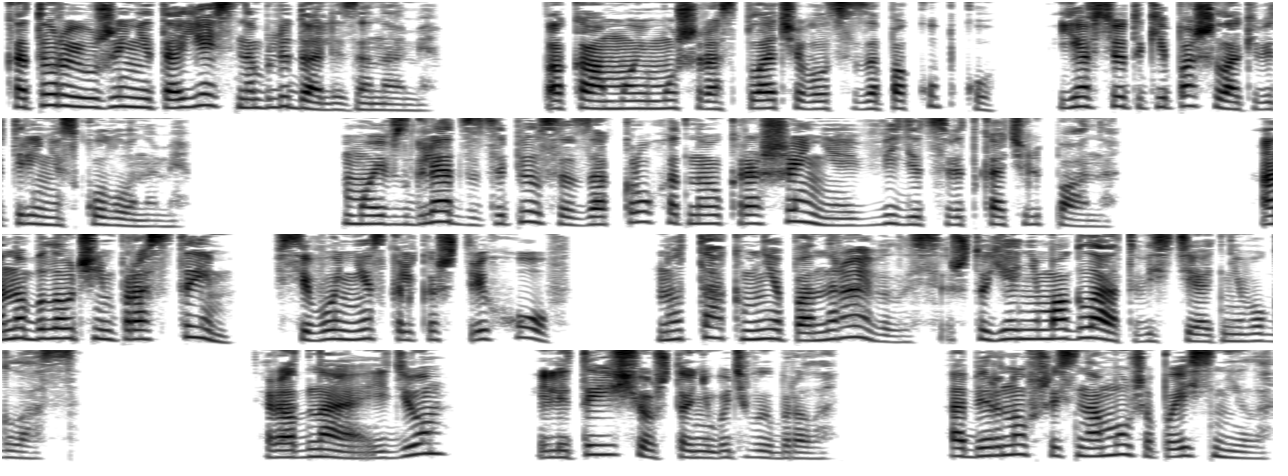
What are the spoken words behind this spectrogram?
которые уже не таясь наблюдали за нами. Пока мой муж расплачивался за покупку, я все-таки пошла к витрине с кулонами. Мой взгляд зацепился за крохотное украшение в виде цветка тюльпана. Оно было очень простым, всего несколько штрихов, но так мне понравилось, что я не могла отвести от него глаз. «Родная, идем? Или ты еще что-нибудь выбрала?» Обернувшись на мужа, пояснила.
